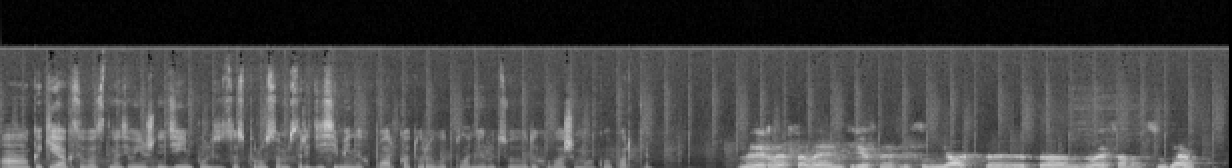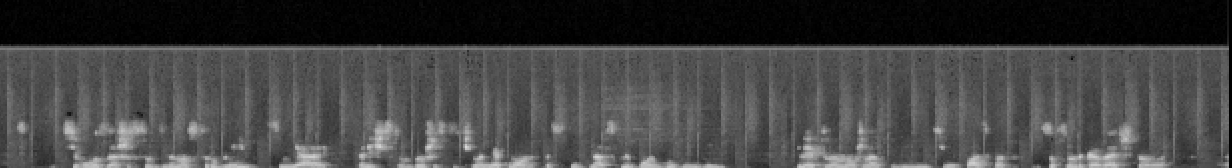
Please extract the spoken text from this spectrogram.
А какие акции у вас на сегодняшний день пользуются спросом среди семейных пар, которые вот планируют свой отдых в вашем аквапарке? Наверное, самая интересная для семьи акция, это называется она «Семья». Всего за 690 рублей семья количеством до 6 человек может посетить нас в любой будний день. Для этого нужно предъявить паспорт, собственно, доказать, что э,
